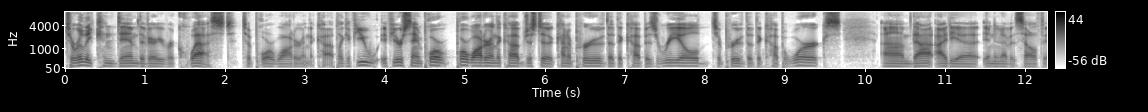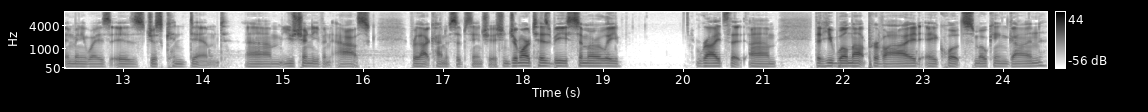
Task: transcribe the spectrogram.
to really condemn the very request to pour water in the cup. Like if you if you're saying pour pour water in the cup just to kind of prove that the cup is real, to prove that the cup works. Um, that idea in and of itself, in many ways, is just condemned um, you shouldn't even ask for that kind of substantiation. Jemar Tisby similarly writes that um, that he will not provide a quote smoking gun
